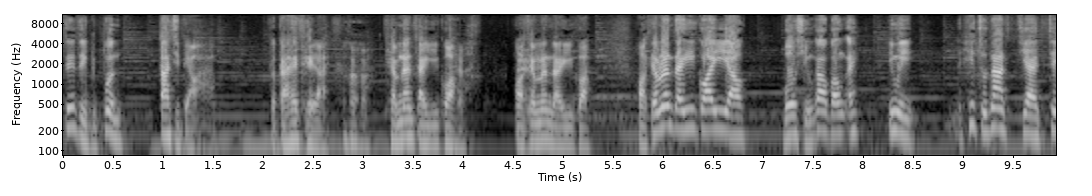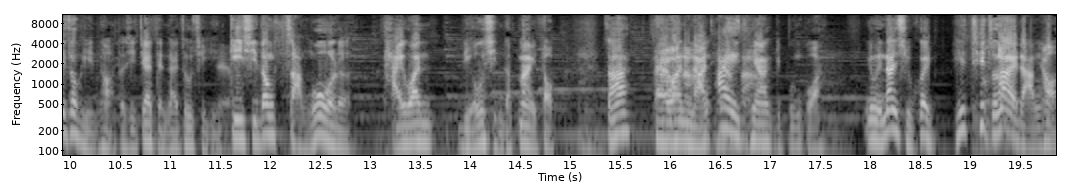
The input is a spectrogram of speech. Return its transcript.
即伫日本搭一条頷，就甲迄摕来，添咱台语歌，哦，添咱台语歌，哦，添咱台语歌以后，无想到讲，诶、欸，因为迄阵啊，这制作人吼，就是这电台主持人，其实拢掌握了台湾流行的脉动，啥、嗯？台湾人爱听日本歌，因为咱受过迄迄阵啊的人吼，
